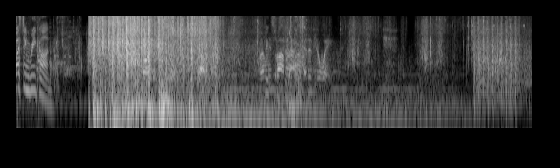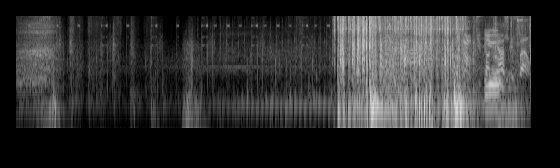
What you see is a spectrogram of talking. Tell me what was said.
Requesting recon. Friendly drop back headed your way. You've got You- gas inbound.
